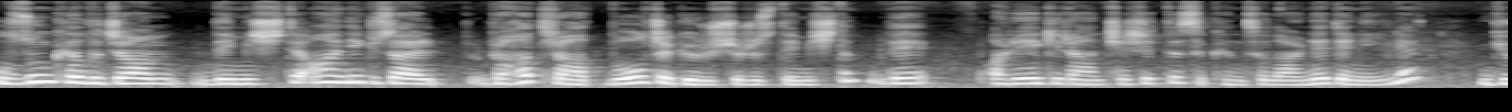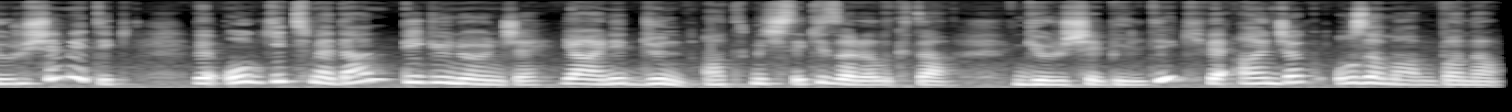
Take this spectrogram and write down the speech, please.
uzun kalacağım demişti. Aa ne güzel rahat rahat bolca görüşürüz demiştim ve araya giren çeşitli sıkıntılar nedeniyle görüşemedik ve o gitmeden bir gün önce yani dün 68 Aralık'ta görüşebildik ve ancak o zaman bana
